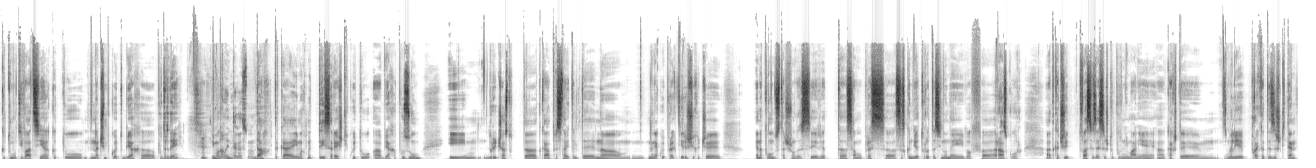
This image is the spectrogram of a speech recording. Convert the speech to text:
като мотивация, като начин по който бяха подредени. Имахме, Много интересно. Да, така е. Имахме три срещи, които а, бяха по Zoom и дори част от а, така, представителите на, на някои проекти решиха, че е напълно достатъчно да се явят само през с кандидатурата си, но не и в разговор. А, така че това се взе също под внимание, как ще, дали е, проектът е защитен.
